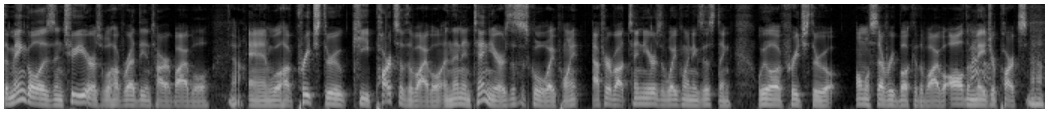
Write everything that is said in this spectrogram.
the main goal is in two years we'll have read the entire bible yeah. and we'll have preached through key parts of the bible and then in 10 years this is cool waypoint after about 10 years of waypoint existing we will have preached through almost every book of the Bible, all the wow. major parts yeah.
